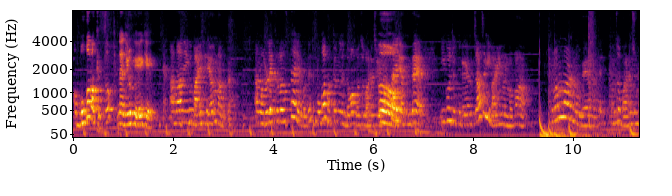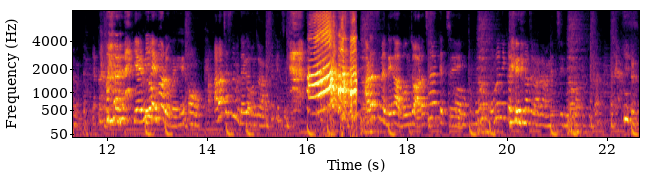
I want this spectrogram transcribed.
아, 뭐가 바뀌었어? 난 이렇게 얘기해. 아 나는 이거 많이 배웠나 보다. 나는 원래 그런 스타일이거든. 뭐가 바뀌었는지 너가 먼저 말해주는 어. 스타일이었는데 이걸 듣고 내가 좀 짜증이 많이 났나 봐. 그런 말로 왜 해야 돼? 먼저 말해주면 안 돼? 약간 이런 예민해. 말을 왜 해? 어 알아챘으면 내가 먼저 알아챘겠지. 알았으면 내가 먼저 알아차렸겠지. 어, 모르, 모르니까 지금까지 말을 안 했지. 뭐가 바뀌었을까?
